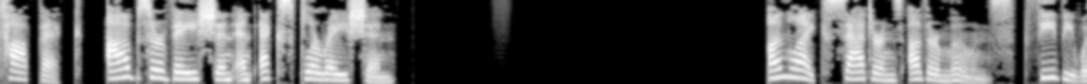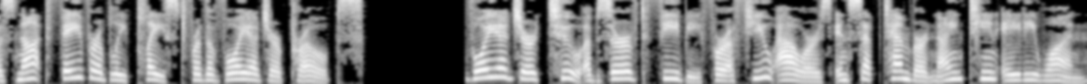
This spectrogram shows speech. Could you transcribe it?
Topic. Observation and exploration Unlike Saturn's other moons, Phoebe was not favorably placed for the Voyager probes. Voyager 2 observed Phoebe for a few hours in September 1981.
